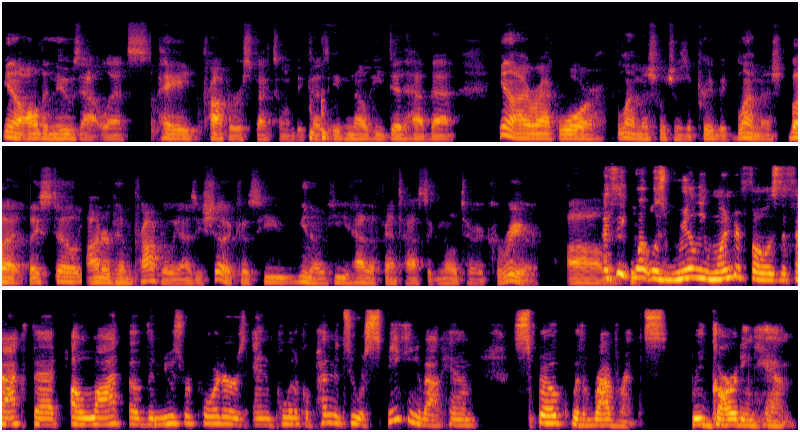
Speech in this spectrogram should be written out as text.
you know, all the news outlets paid proper respect to him because even though he did have that, you know, Iraq war blemish, which was a pretty big blemish, but they still honored him properly as he should because he, you know, he had a fantastic military career. Um, I think what was really wonderful is the fact that a lot of the news reporters and political pundits who were speaking about him spoke with reverence regarding him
